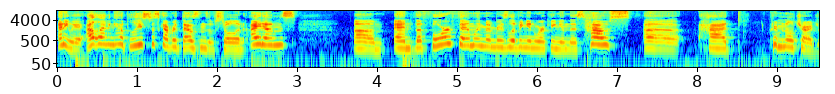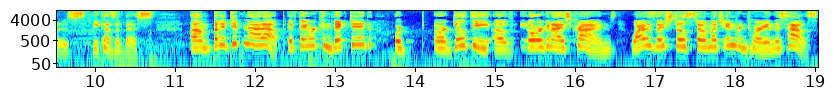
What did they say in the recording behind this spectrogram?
anyway, outlining how police discovered thousands of stolen items. Um and the four family members living and working in this house uh had criminal charges because of this. Um, but it didn't add up. If they were convicted or guilty of organized crimes, why was there still so much inventory in this house?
